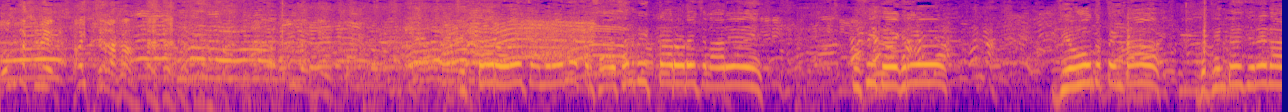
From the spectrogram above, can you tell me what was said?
ਉਹ ਬੱਕਰੇ ਇੱਥੇ ਲਗਾ ਇੱਟਾਂ ਰੋੜੇ ਚੱਲ ਰਹੇ ਨੇ ਪ੍ਰਸ਼ਾਸਨ ਵੀ ਇੱਟਾਂ ਰੋੜੇ ਚਲਾ ਰਿਹਾ ਹੈ ਤੁਸੀਂ ਦੇਖ ਰਹੇ ਹੋ ਜਿਉਂ ਤੇ ਪਿੰਡਾਂ ਬਠਿੰਡੇ ਜ਼ਿਲ੍ਹੇ ਦਾ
